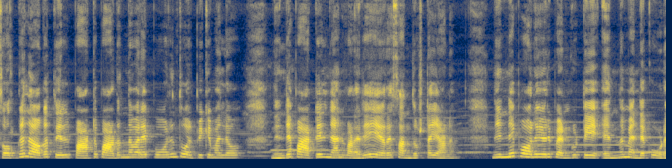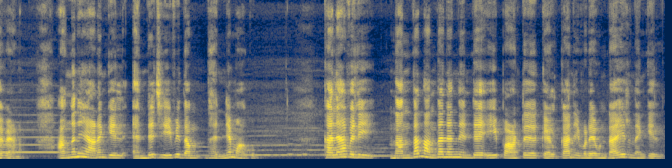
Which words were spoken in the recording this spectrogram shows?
സ്വർഗലോകത്തിൽ പാട്ട് പാടുന്നവരെ പോലും തോൽപ്പിക്കുമല്ലോ. നിന്റെ പാട്ടിൽ ഞാൻ വളരെയേറെ സന്തുഷ്ടയാണ്. നിന്നെ പോലെ ഒരു പെൺകുട്ടി എന്നും എന്റെ കൂടെ വേണം. അങ്ങനെയാണെങ്കിൽ എന്റെ ജീവിതം ധന്യമാകും. കലാവലി നന്ദനന്ദനൻ നിന്റെ ഈ പാട്ട് കേൾക്കാൻ ഇവിടെ ഉണ്ടായിരുന്നെങ്കിൽ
